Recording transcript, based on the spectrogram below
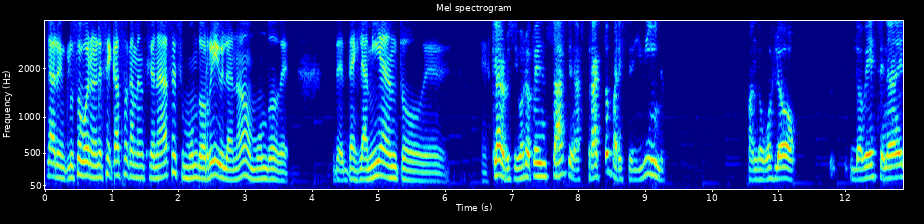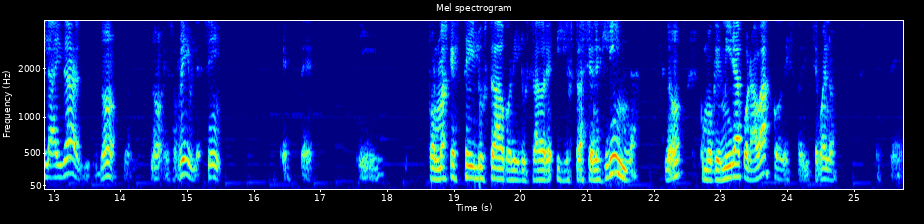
Claro, incluso, bueno, en ese caso que mencionás es un mundo horrible, ¿no? Un mundo de, de aislamiento, de, Claro, pero si vos lo pensás en abstracto parece divino. Cuando vos lo, lo ves en Adelaida, no, no, es horrible, sí. Este, y por más que esté ilustrado con ilustradores, ilustraciones lindas, ¿no? Como que mira por abajo de eso y dice, bueno, este,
